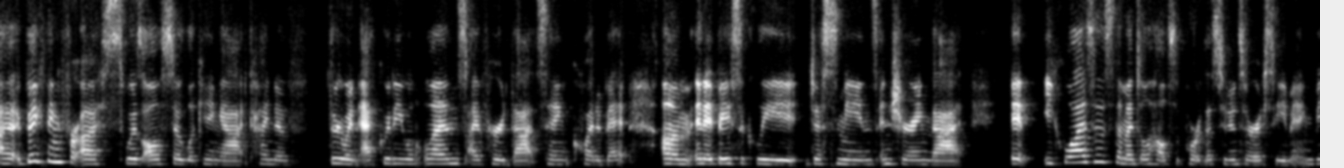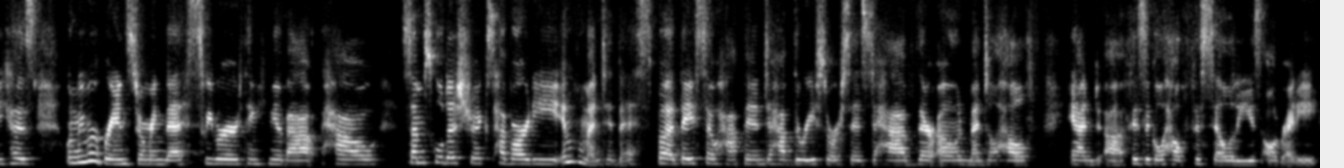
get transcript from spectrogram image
a big thing for us was also looking at kind of through an equity lens. I've heard that saying quite a bit. Um, and it basically just means ensuring that it equalizes the mental health support that students are receiving. Because when we were brainstorming this we were thinking about how some school districts have already implemented this but they so happen to have the resources to have their own mental health and uh, physical health facilities already.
